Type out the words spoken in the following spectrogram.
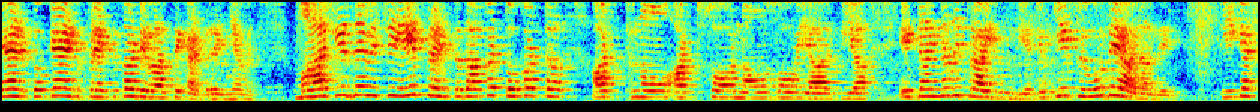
ਘੈਂਟ ਤੋਂ ਘੈਂਟ ਪ੍ਰਿੰਟ ਤੁਹਾਡੇ ਵਾਸਤੇ ਕੱਢ ਰਹੀ ਹਾਂ ਮੈਂ। ਮਾਰਕੀਟ ਦੇ ਵਿੱਚ ਇਹ ਪ੍ਰਿੰਟ ਦਾ ਘੱਟੋ ਘੱਟ 8 9 800 900 1000 ਰੁਪਿਆ ਇਦਾਂ ਇਹਨਾਂ ਦੀ ਪ੍ਰਾਈਸ ਹੁੰਦੀ ਹੈ, ਕਿਉਂਕਿ ਇਹ ਪਿਓਰ ਦੇ ਆ ਜਾਂਦੇ ਨੇ। ਠੀਕ ਹੈ?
